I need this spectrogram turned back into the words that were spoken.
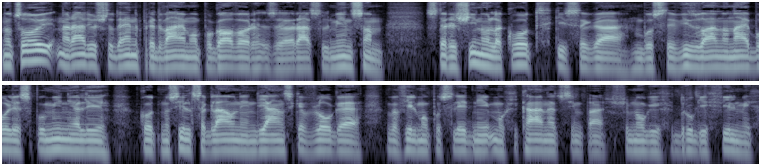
Nocoj na Radio Študent predvajamo pogovor z Russell Minsom, starešino Lakot, ki se ga boste vizualno najbolje spominjali kot nosilca glavne indijanske vloge v filmu Poslednji Mohikanec in pa še mnogih drugih filmih.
